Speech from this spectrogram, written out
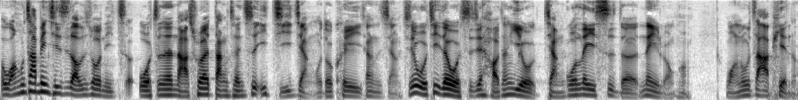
网络诈骗其实老实说，你我真的拿出来当成是一集讲，我都可以这样子讲。其实我记得我之前好像有讲过类似的内容哈，网络诈骗哦。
